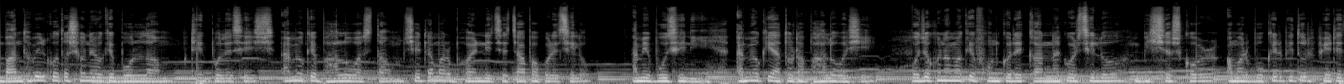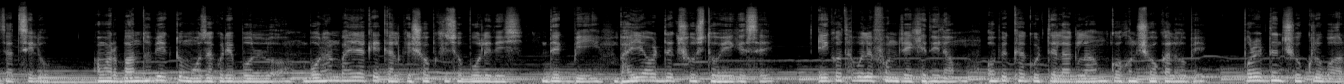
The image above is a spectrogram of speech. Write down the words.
বান্ধবীর কথা শুনে ওকে বললাম, ঠিক বলেছিস, আমি ওকে ভালোবাসতাম। সেটা আমার ভয়ের নিচে চাপা পড়েছিল। আমি বুঝিনি, আমি ওকে এতটা ভালোবাসি। ও যখন আমাকে ফোন করে কান্না করছিল, বিশ্বাস কর, আমার বুকের ভিতর ফেটে যাচ্ছিল। আমার বান্ধবী একটু মজা করে বলল, বোরহান ভাইয়াকে কালকে সব কিছু বলে দিস। দেখবি, ভাইয়া অর্ধেক সুস্থ হয়ে গেছে। এই কথা বলে ফোন রেখে দিলাম। অপেক্ষা করতে লাগলাম, কখন সকাল হবে। পরের দিন শুক্রবার,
